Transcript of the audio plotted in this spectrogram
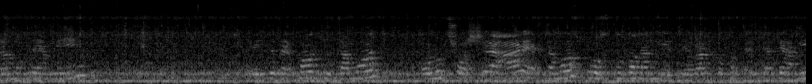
তার মধ্যে আমি এই দেখো দু চামচ হলুদ সর্ষে আর এক চামচ পোস্তদানা নিয়েছি এবার এটাকে আমি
